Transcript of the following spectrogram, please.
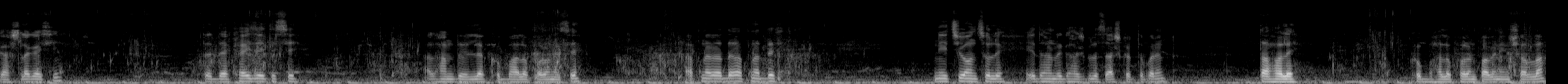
গাছ লাগাইছি। তো দেখাই যাইতেছে আলহামদুলিল্লাহ, খুব ভালো ফলন হয়েছে। আপনারা আপনাদের নিচু অঞ্চলে এ ধরনের ঘাসগুলো চাষ করতে পারেন, তাহলে খুব ভালো ফলন পাবেন ইনশাল্লাহ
